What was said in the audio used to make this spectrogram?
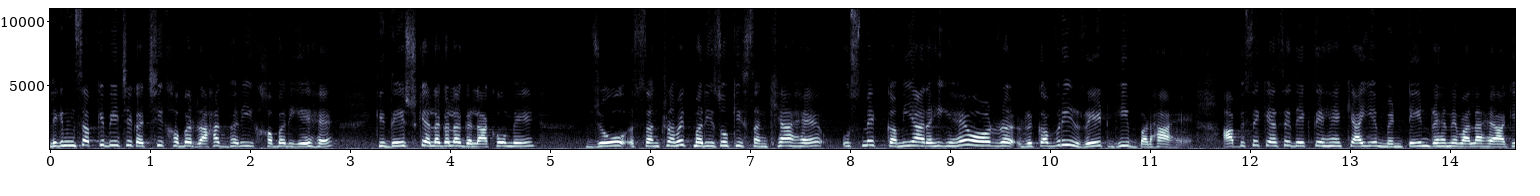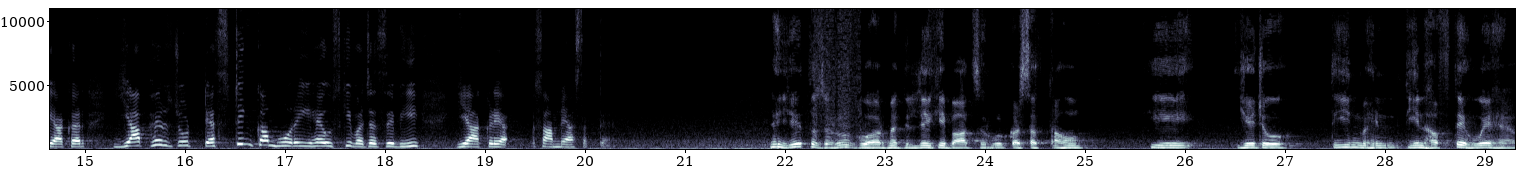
लेकिन इन सब के बीच एक अच्छी खबर, राहत भरी खबर ये है कि देश के अलग अलग इलाकों में जो संक्रमित मरीजों की संख्या है, उसमें कमी आ रही है और रिकवरी रेट भी बढ़ा है। आप इसे कैसे देखते हैं? क्या ये मेंटेन रहने वाला है आगे आकर? या फिर जो टेस्टिंग कम हो रही है, उसकी वजह से भी ये आंकड़े सामने आ सकते हैं? नहीं, ये तो ज़रूर हुआ और मैं दिल्ली की बात ज़रूर कर सकता हूँ कि ये जो तीन महीने, तीन हफ़्ते हुए हैं,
